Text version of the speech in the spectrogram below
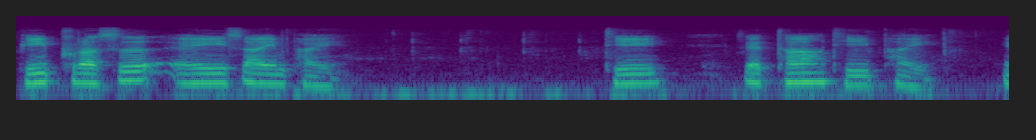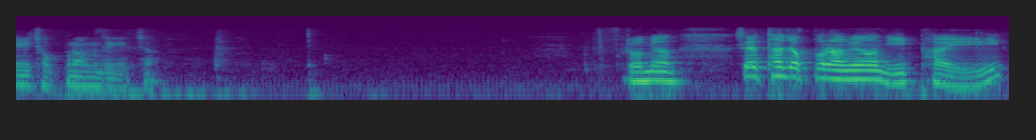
b 플러스 a 사인 파이. D 세타 d 파이 이 적분하면 되겠죠. 그러면 세타 적분하면 2파이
